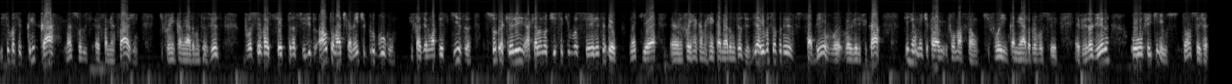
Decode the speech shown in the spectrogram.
E se você clicar né, sobre essa mensagem, que foi encaminhada muitas vezes, você vai ser transferido automaticamente para o Google e fazer uma pesquisa sobre aquele, aquela notícia que você recebeu, né, que é, é foi reencaminhada muitas vezes. E aí você vai poder saber, vai verificar, se realmente aquela informação que foi encaminhada para você é verdadeira ou um fake news. Então, ou seja,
